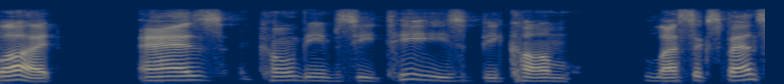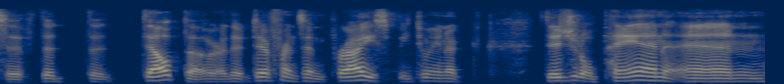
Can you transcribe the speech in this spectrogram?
But as cone beam CTs become less expensive, the the delta or the difference in price between a digital pan and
